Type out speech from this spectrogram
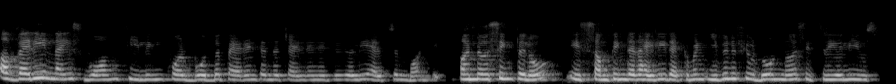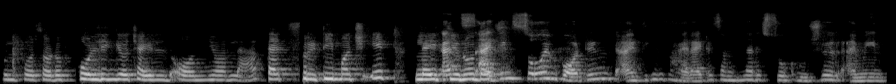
a very nice warm feeling for both the parent and the child and it really helps in bonding. A nursing pillow is something that I highly recommend even if you don't nurse it's really useful for sort of holding your child on your lap. That's pretty much it. Like that's, you know I think so important. I think you've highlighted something that is so crucial. I mean,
